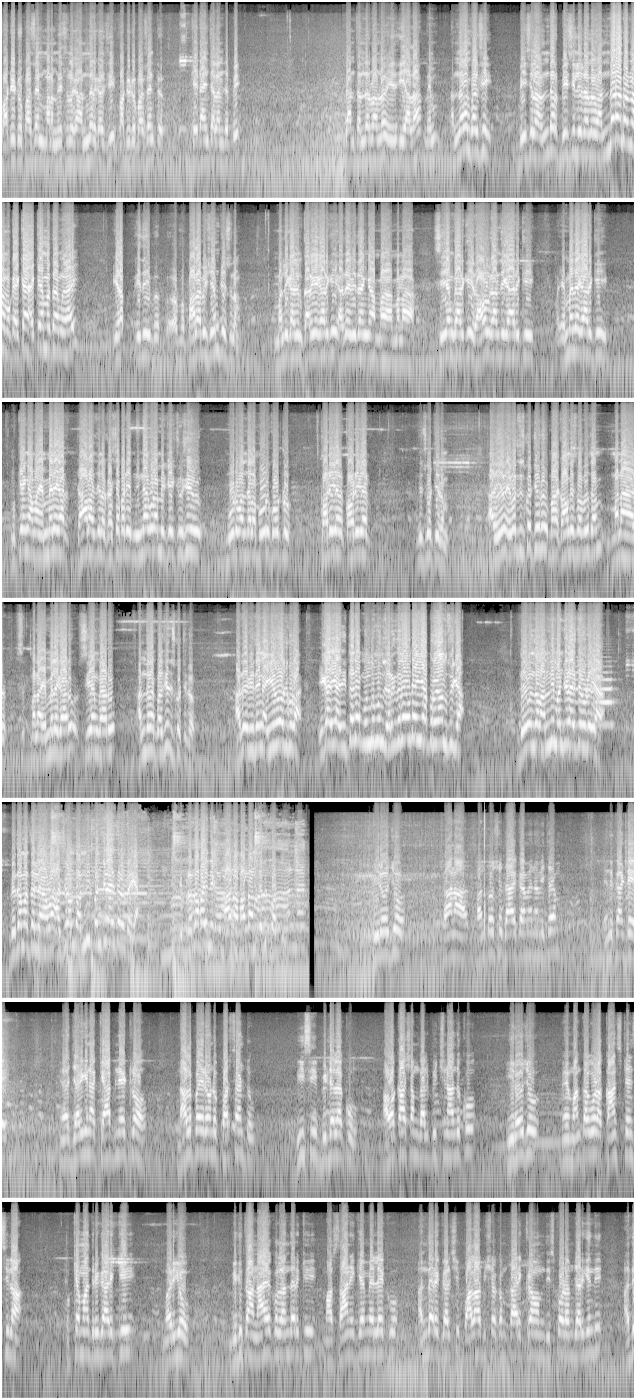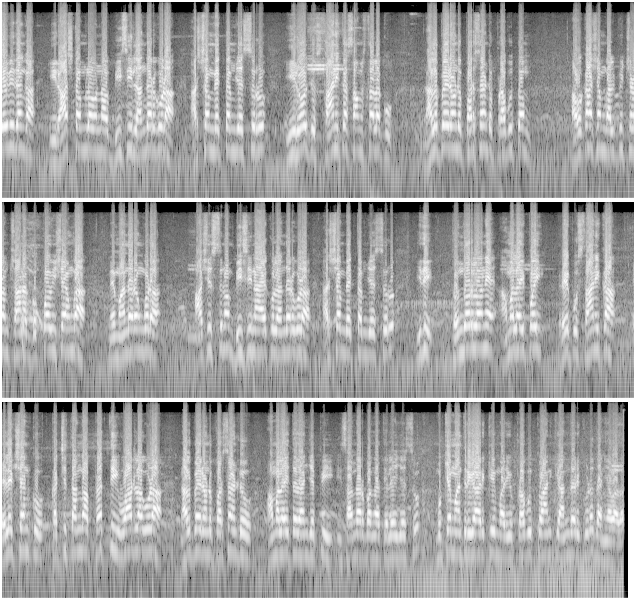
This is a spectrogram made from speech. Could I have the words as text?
ఫార్టీ టూ పర్సెంట్ మన మినిస్టర్లుగా అందరూ కలిసి ఫార్టీ టూ పర్సెంట్ కేటాయించాలని చెప్పి దాని సందర్భంలో ఇవాళ మేము అందరం కలిసి బీసీలు అందరు బీసీ లీడర్లు అందరం అంటున్నాం ఒక ఐక్య ఐక్యమత్యంగా అయి ఈడ ఇది పాలాభిషేకం చేస్తున్నాం. మల్లికార్జున ఖర్గే గారికి అదేవిధంగా మా- మన సీఎం గారికి రాహుల్ గాంధీ గారికి ఎమ్మెల్యే గారికి ముఖ్యంగా మా ఎమ్మెల్యే గారు చాలా దీనిలో కష్టపడి నిన్న కూడా మీరు చూసి మూడు వందల మూడు కోట్లు కారిడార్ కారిడార్ తీసుకొచ్చారు అది ఎవరు తీసుకొచ్చారు మన కాంగ్రెస్ ప్రభుత్వం మన మన ఎమ్మెల్యే గారు సీఎం గారు అందరం కలిసి తీసుకొచ్చారు అదే విధంగా ఈ రోజు కూడా ఇక ఇక ఇతనే ముందు ముందు జరుగుతూనే ఉంటాయి ఇక ప్రోగ్రామ్స్ ఇక. దేవుని ద్వారా అన్ని మంచిగా అయితే ఉంటాయి? పెద్దమంతలు ఆశీర్వాదంతో అన్ని మంచిగా అయితే ఉంటాయి? ఈ ప్రతాపాయి నీకు మాట మాట అని ఈరోజు చాలా సంతోషదాయకమైన విషయం. ఎందుకంటే జరిగిన క్యాబినెట్లో నలభై రెండు పర్సెంట్ బీసీ బిడ్డలకు అవకాశం కల్పించినందుకు ఈరోజు మేమంతా కూడా కాన్స్టిట్యున్సీల ముఖ్యమంత్రి గారికి మరియు మిగతా నాయకులందరికీ మా స్థానిక ఎమ్మెల్యేకు అందరికి కలిసి పాలాభిషేకం కార్యక్రమం తీసుకోవడం జరిగింది. అదేవిధంగా ఈ రాష్ట్రంలో ఉన్న బీసీలందరూ కూడా హర్షం వ్యక్తం చేస్తున్నారు ఈరోజు స్థానిక సంస్థలకు నలభై రెండు పర్సెంట్ ప్రభుత్వం అవకాశం కల్పించడం చాలా గొప్ప విషయంగా మేమందరం కూడా ఆశిస్తున్నాం. బీసీ నాయకులందరూ కూడా హర్షం వ్యక్తం చేస్తున్నారు ఇది తొందరలోనే అమలైపోయి రేపు స్థానిక ఎలక్షన్కు ఖచ్చితంగా ప్రతి వార్డులో కూడా నలభై రెండు పర్సెంట్ అమలవుతుందని చెప్పి ఈ సందర్భంగా తెలియజేస్తూ ముఖ్యమంత్రి గారికి మరియు ప్రభుత్వానికి అందరికీ కూడా ధన్యవాదాలు.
